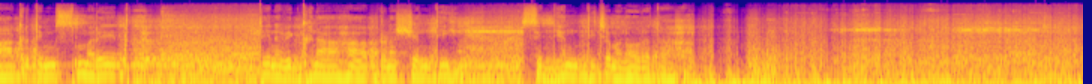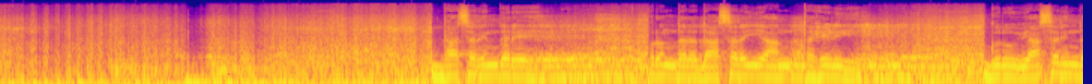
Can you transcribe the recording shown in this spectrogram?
ಆಕೃತಿಂ ಸ್ಮರೇತ್ ತೇನ ವಿಘ್ನಾಃ ಪ್ರಣಶ್ಯಂತಿ सिद्ध्यन्ति ಚ मनोरथाः। ದಾಸರೆಂದರೆ ಪುರಂದರ ದಾಸರಯ್ಯ ಅಂತ ಹೇಳಿ ಗುರು ವ್ಯಾಸರಿಂದ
